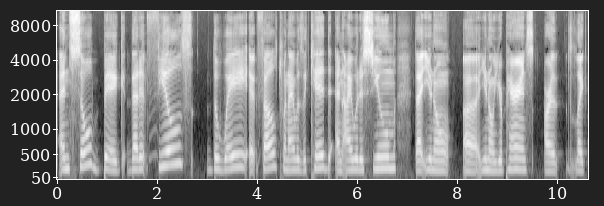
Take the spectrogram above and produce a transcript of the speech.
and so big that it feels the way it felt when I was a kid, and I would assume that you know, uh, you know, your parents are like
